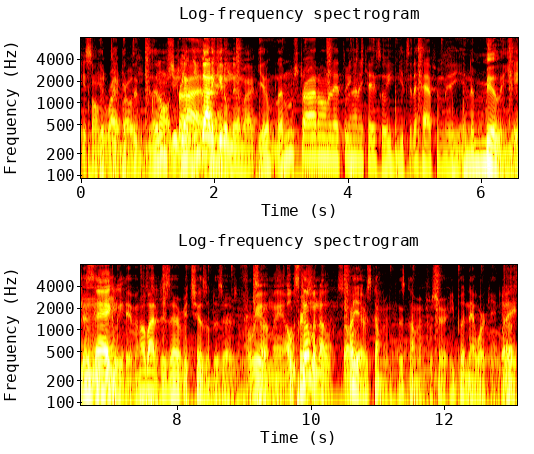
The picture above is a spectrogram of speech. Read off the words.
It's only Get right, the- bro. get the- Come let him on. You- you gotta man. get him there, man. Get him, let him stride on to that 300k so he can get to the half a million in the milli. You feel me? Exactly. If nobody deserves it, Chisel deserves it, man. For real, man. Oh, it's coming, though, so- Oh yeah, it's coming. It's coming for sure. He putting that work in. But Yep. hey,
